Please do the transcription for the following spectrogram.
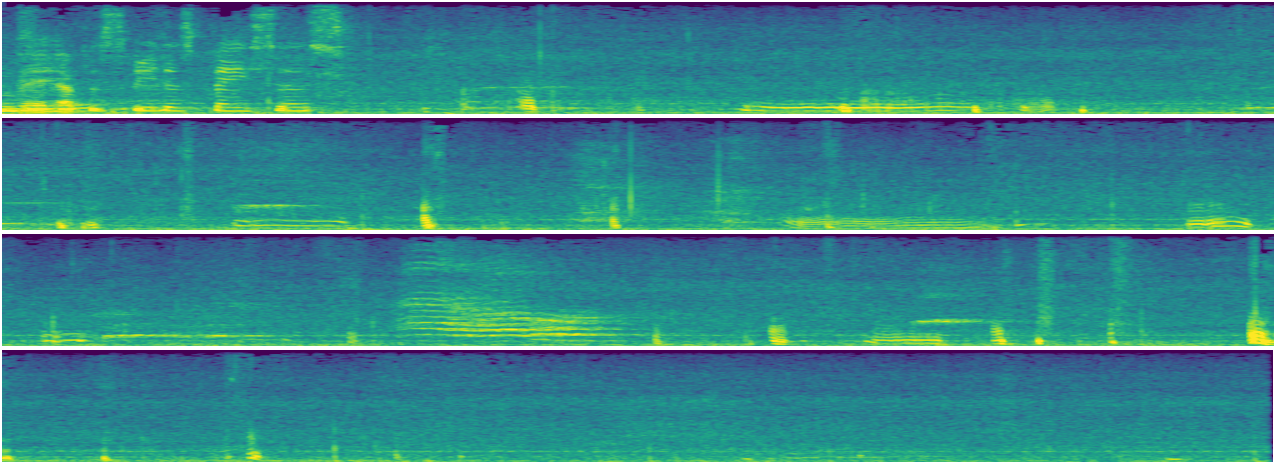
They have the sweetest faces.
